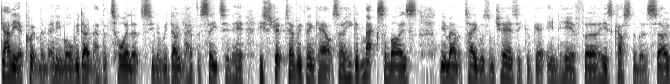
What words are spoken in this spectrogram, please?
galley equipment anymore. We don't have the toilets, you know, we don't have the seats in here. He stripped everything out so he could maximise the amount of tables and chairs he could get in here for his customers. So,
